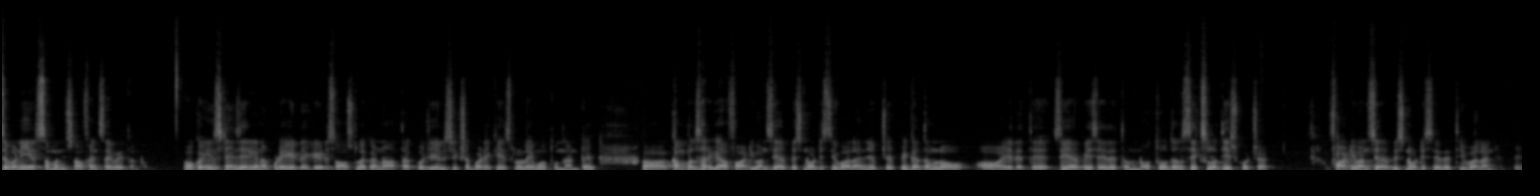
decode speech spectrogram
సెవెన్ ఇయర్స్ సంబంధించిన అఫెన్స్ ఏవైతే ఉంటాయి ఒక ఇన్సిడెంట్ జరిగినప్పుడు ఏడు ఏడు సంవత్సరాల కన్నా తక్కువ జైలు శిక్ష పడే కేసులలో ఏమవుతుందంటే కంపల్సరీగా ఫార్టీ వన్ సిఆర్పిస్ నోటీస్ ఇవ్వాలని చెప్పి చెప్పి గతంలో ఏదైతే సిఆర్పిస్ ఏదైతే ఉందో టూ థౌజండ్ సిక్స్లో తీసుకొచ్చారు. ఫార్టీ వన్ సిఆర్పిస్ నోటీస్ ఏదైతే ఇవ్వాలని చెప్పి.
